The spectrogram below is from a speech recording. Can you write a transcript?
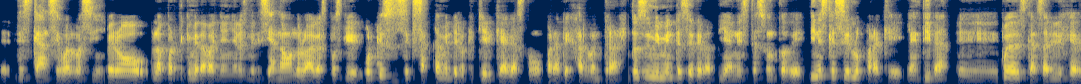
eh, descanse o algo así. Pero la parte que me daba ñañaras me decía, no, no lo hagas, pues que, porque eso es exactamente lo que quiere que hagas como para dejarlo entrar. Entonces mi mente se debatía en este asunto de, tienes que hacerlo para que la entidad eh, pueda descansar y deje de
